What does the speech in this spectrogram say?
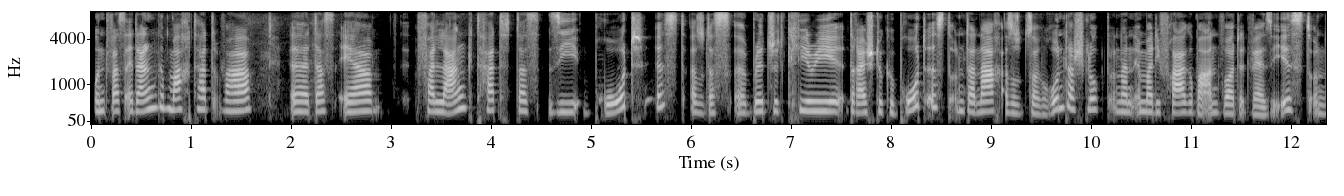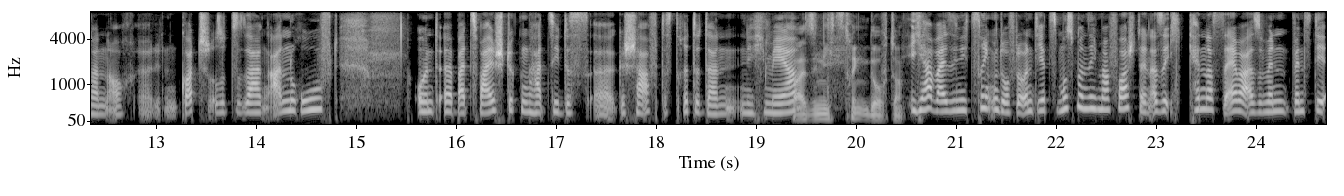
Und was er dann gemacht hat, war, äh, dass er verlangt hat, dass sie Brot isst, also dass äh, Bridget Cleary drei Stücke Brot isst und danach also sozusagen runterschluckt und dann immer die Frage beantwortet, wer sie ist und dann auch äh, den Gott sozusagen anruft. Und äh, bei zwei Stücken hat sie das äh, geschafft, das dritte dann nicht mehr. Weil sie nichts trinken durfte. Ja, weil sie nichts trinken durfte. Und jetzt muss man sich mal vorstellen, also ich kenne das selber, also wenn es dir,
